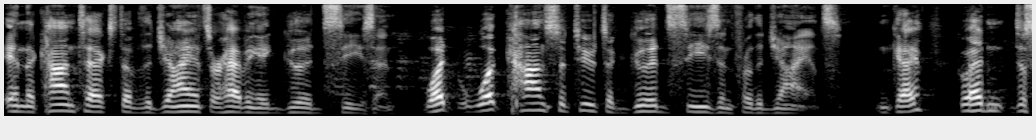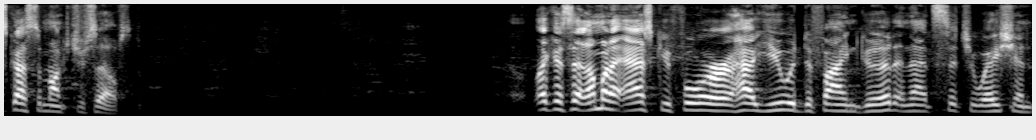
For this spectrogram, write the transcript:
in the context of the Giants are having a good season? What, what constitutes a good season for the Giants? Okay? Go ahead and discuss amongst yourselves. Like I said, I'm going to ask you for how you would define good in that situation.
